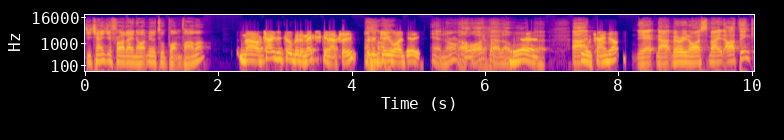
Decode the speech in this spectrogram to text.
Did you change your Friday night meal to a pot and parma? No, I've changed it to a bit of Mexican actually, bit of GYG. Yeah, nice. I like that. I like Yeah. that. Uh, Little change up. Yeah, no, very nice, mate. I think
